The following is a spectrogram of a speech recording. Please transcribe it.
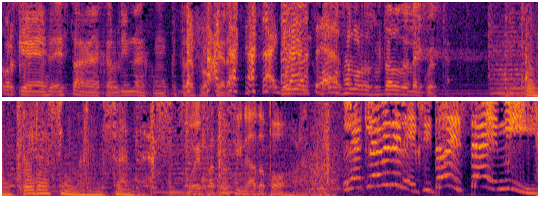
porque esta Carolina como que trae flojera. Muy bien, Gracias. vamos a los resultados de la encuesta. Peras y manzanas. Fue patrocinado por La clave del éxito está en mí.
